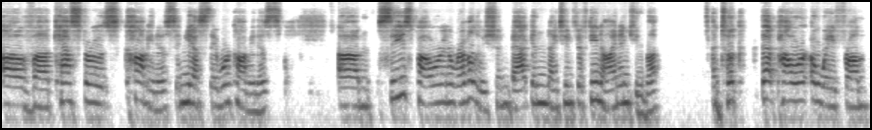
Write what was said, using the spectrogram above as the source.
of uh, Castro's communists, and yes, they were communists, um, seized power in a revolution back in 1959 in Cuba and took that power away from,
